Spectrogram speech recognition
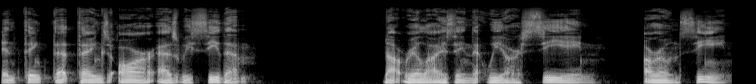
and think that things are as we see them not realizing that we are seeing our own seeing.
